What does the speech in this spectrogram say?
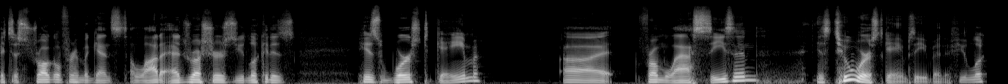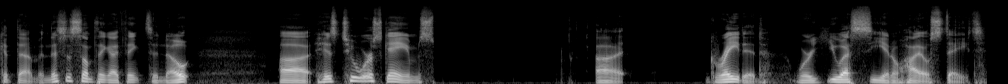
It's a struggle for him against a lot of edge rushers. You look at his his worst game uh, from last season, his two worst games, even if you look at them. And this is something I think to note. Uh, his two worst games uh, graded were USC and Ohio State.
